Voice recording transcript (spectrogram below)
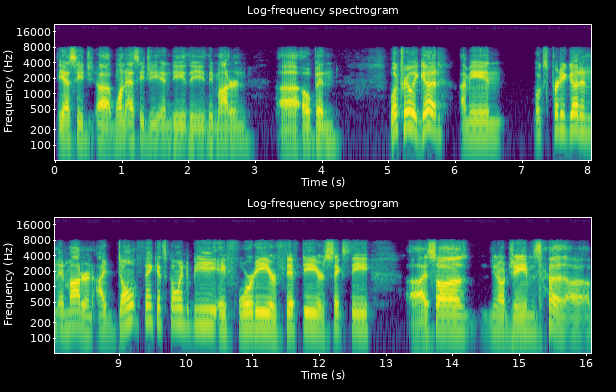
the SCG uh, one SCG Indy, the the modern uh, Open. Looked really good. I mean, looks pretty good in, in modern. I don't think it's going to be a 40 or 50 or 60. Uh, I saw, you know, James, uh,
